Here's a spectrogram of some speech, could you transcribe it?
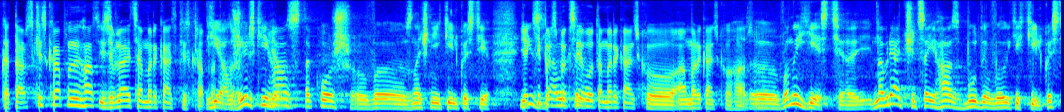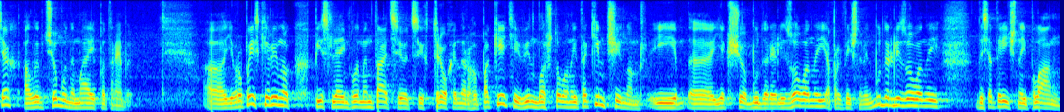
катарський скраплений газ і з'являється американський скраплений Є алжирський Є. газ також в значній кількості. Які з'явиться- перспективи от американського, американського газу? Е, Вони є. Навряд чи цей газ буде в великих кількостях, але в цьому немає потреби. Європейський ринок після імплементації цих трьох енергопакетів він влаштований таким чином, і е, якщо буде реалізований, а практично він буде реалізований, десятирічний план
